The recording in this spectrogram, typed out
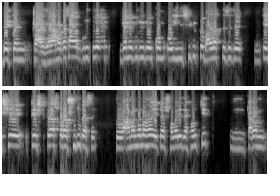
দে ক্যান ট্রাই আর আমার কাছে গুরুদেব জ্ঞানীগুরির ওই কম- ওই ইনিশিয়েটিভটা ভালো লাগতেছে যে এসে টেস্ট ক্লাস করার সুযোগ আছে। তো আমার মনে হয় এটা সবারই দেখা উচিত। কারণ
